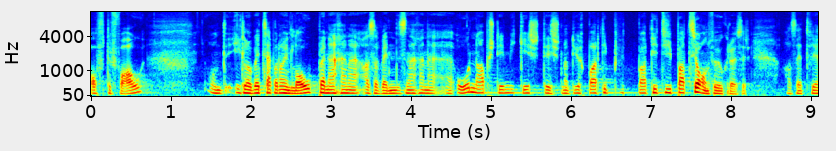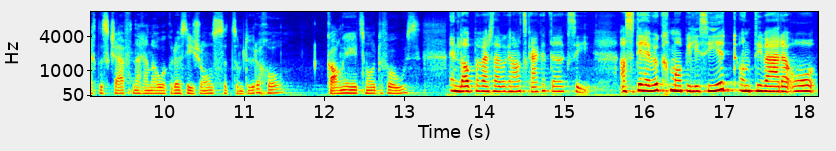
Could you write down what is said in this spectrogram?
oft der Fall. Und ich glaube jetzt eben noch in Laupen, nachher, also wenn es nachher eine Urnenabstimmung ist, dann ist natürlich die Partizipation viel grösser. Also hat vielleicht das Geschäft nachher noch eine größere Chance zum Durchkommen gehe ich jetzt mal davon aus. In Lappen wäre es eben genau das Gegenteil gewesen. Also die haben wirklich mobilisiert und die wären auch,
